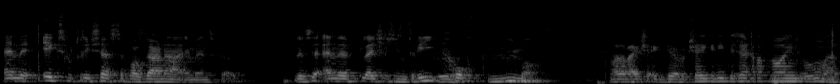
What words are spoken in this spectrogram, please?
En de Xbox 360 was daarna immens groot. Dus, en de PlayStation 3 Ja. kocht niemand. maar dan ik, ik durf ik zeker niet te zeggen dat er al eens gewonnen heb.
